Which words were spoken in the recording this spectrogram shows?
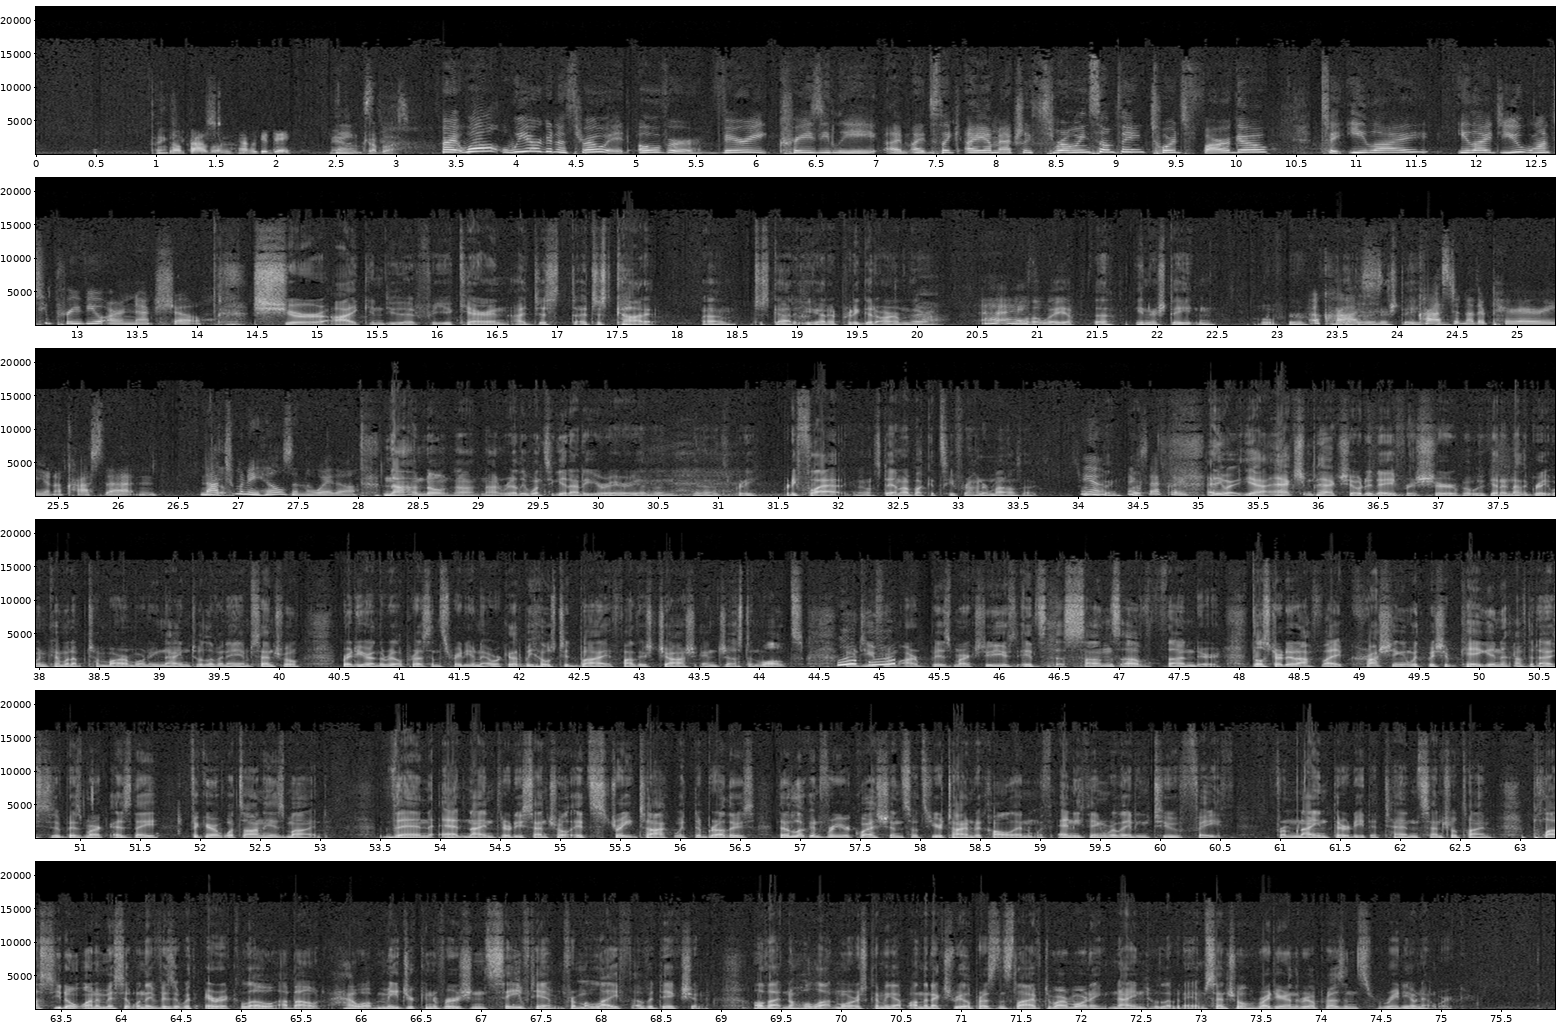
Thank No you. problem. Krista. Have a good day. Yeah, Thanks. God bless. All right. Well, we are going to throw it over very crazily. I'm, it's like I am actually throwing something towards Fargo to Eli. Eli, do you want to preview our next show? Sure, I can do that for you, Karen. I just I just caught it. Um, just got it. You got a pretty good arm there, Uh, all the way up the interstate and over across another interstate. across another prairie and across that, and not Yep. too many hills in the way though. No, no, no, not really. Once you get out of your area, then you know it's pretty pretty flat. You know, stand on a bucket seat for 100 miles. That sort Yeah, of thing. But exactly. Anyway, yeah, action packed show today for sure. But we've got another great one coming up tomorrow morning, 9 to 11 a.m. Central, right here on the Real Presence Radio Network. That'll be hosted by Fathers Josh and Justin Waltz. Coming to you from our Bismarck studios, it's the Sons of Thunder. They'll start it off by crushing it with Bishop Kagan of the Diocese of Bismarck as they figure out what's on his mind. Then at 9:30 Central, it's Straight Talk with the brothers. They're looking for your questions, so it's your time to call in with anything relating to faith from 9:30 to 10 Central Time. Plus, you don't want to miss it when they visit with Eric Lowe about how a major conversion saved him from a life of addiction. All that and a whole lot more is coming up on the next Real Presence Live tomorrow morning, 9 to 11 a.m. Central, right here on the Real Presence Radio Network.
